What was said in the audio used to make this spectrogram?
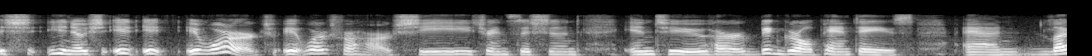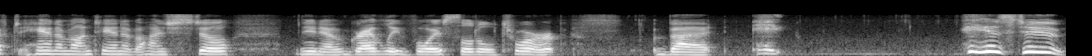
she, you know, she, it, it, it worked. It worked for her. She transitioned into her big girl panties and left Hannah Montana behind. She's still, you know, gravelly voice little twerp, but he, he is too.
